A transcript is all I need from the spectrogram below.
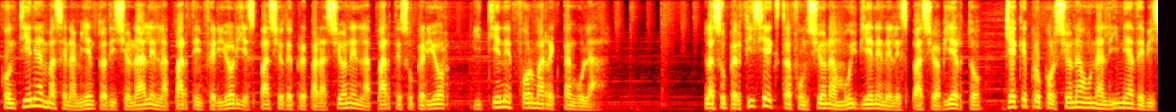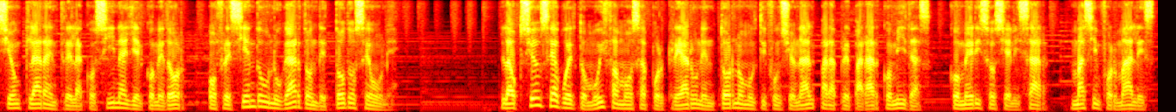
contiene almacenamiento adicional en la parte inferior y espacio de preparación en la parte superior, y tiene forma rectangular. La superficie extra funciona muy bien en el espacio abierto, ya que proporciona una línea de visión clara entre la cocina y el comedor, ofreciendo un lugar donde todo se une. La opción se ha vuelto muy famosa por crear un entorno multifuncional para preparar comidas, comer y socializar, más informales,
